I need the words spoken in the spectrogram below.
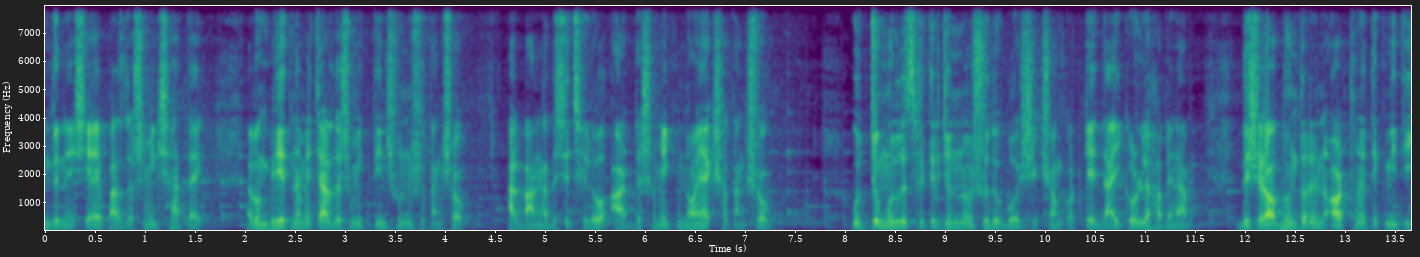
ইন্দোনেশিয়ায় পাঁচ দশমিক সাত এক এবং ভিয়েতনামে চার দশমিক তিন শূন্য শতাংশ, আর বাংলাদেশে ছিল আট দশমিক নয় এক শতাংশ। উচ্চ মূল্যস্ফীতির জন্য শুধু বৈশ্বিক সংকটকে দায়ী করলে হবে না। দেশের অভ্যন্তরীণ অর্থনৈতিক নীতি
